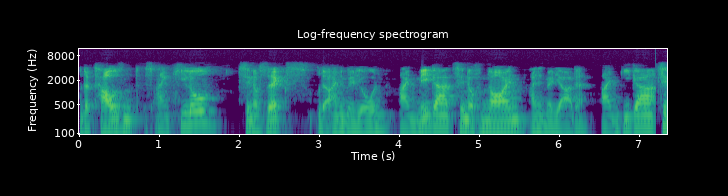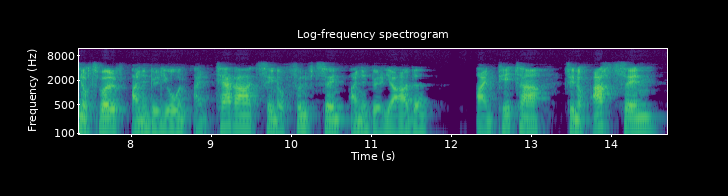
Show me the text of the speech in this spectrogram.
oder 1000 ist 1 Kilo, 10 hoch 6 oder 1 Million 1 Mega, 10 hoch 9 1 Milliarde 1 Giga, 10 hoch 12 1 Billion 1 Terra, 10 hoch 15 1 Billiarde 1 Peta, 10 hoch 18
